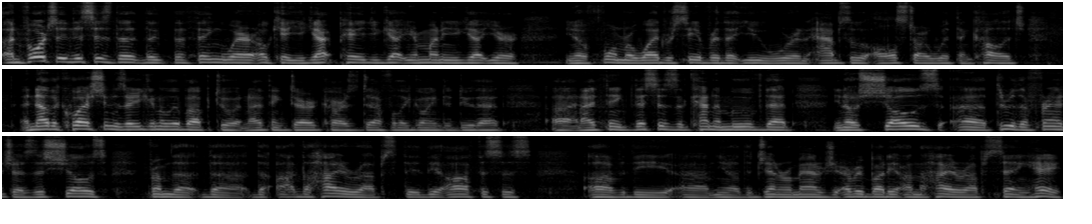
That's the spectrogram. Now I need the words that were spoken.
unfortunately this is the, the, the thing where okay you got paid you got your money you got your you know former wide receiver that you were an absolute all-star with in college and now the question is, are you going to live up to it? And I think Derek Carr is definitely going to do that. Uh, and I think this is the kind of move that you know shows uh, through the franchise. This shows from the the the, uh, the higher ups, the the offices of the um, you know the general manager, everybody on the higher ups saying, hey,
